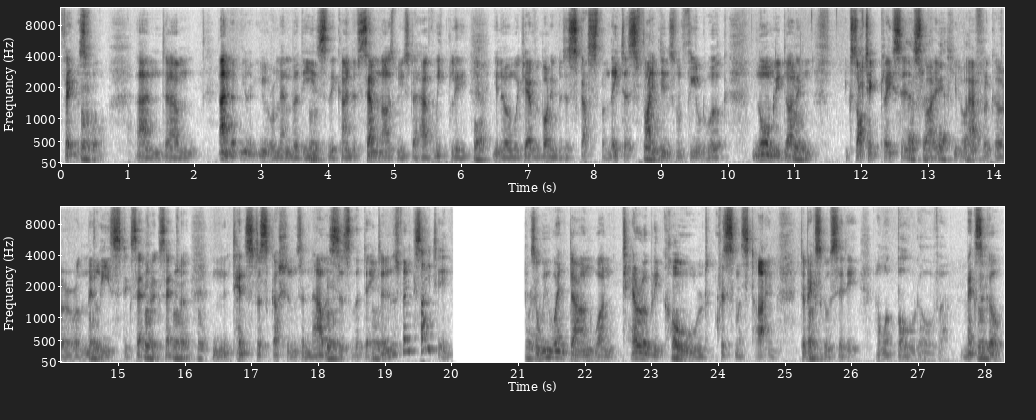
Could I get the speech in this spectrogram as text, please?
famous for, and um, and you know you remember these the kind of seminars we used to have weekly, Mm. Yeah. you know, in which everybody would discuss the latest findings from fieldwork, normally done in exotic places Mm. Right, like yes, you know. Africa or the Middle mm. East, etc., Mm, etc. Mm, mm, and Intense discussions, analysis of the mm, data. It was very exciting. So we went down one terribly cold Christmas time to Mexico City and were bowled over. Mexico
